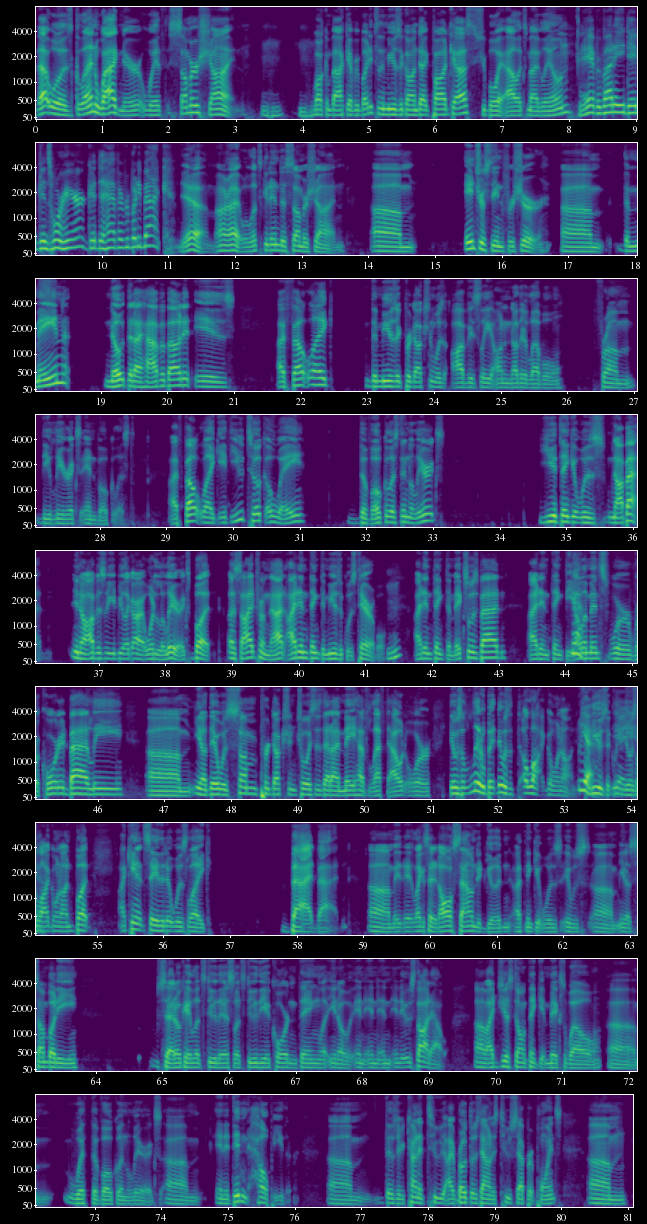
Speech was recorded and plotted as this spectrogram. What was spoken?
That was Glen Wagner with Summer Shine. Mm-hmm. Welcome back, everybody, to the Music on Deck podcast. It's your boy Alex Maglione. Hey, everybody. Dave Dinsmore here. Good to have everybody back. Yeah. All right. Well, let's get into Summer Shine. Um, interesting for sure. Um, the main note that I have about it is I felt like the music production was obviously on another level from the lyrics and vocalist. I felt like if you took away the vocalist and the lyrics, you'd think it was not bad. You know, obviously you'd be like, all right, what are the lyrics? But aside from that, I didn't think the music was terrible. I didn't think the mix was bad. I didn't think the Yeah. elements were recorded badly. Um, you know, there was some production choices that I may have left out, or there was a little bit, there was a, a lot going on Yeah. musically. Yeah, there was a lot going on, but I can't say that it was like bad, bad. Um, it, it like I said, it all sounded good. I think it was it was um, you know somebody said, okay, let's do this, let's do the accordion thing, you know, and and and, and it was thought out. Um, I just don't think it mixed well um, with the vocal and the lyrics, um, and it didn't help either. Um, those are kind of two. I wrote those down as two separate points. Um,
